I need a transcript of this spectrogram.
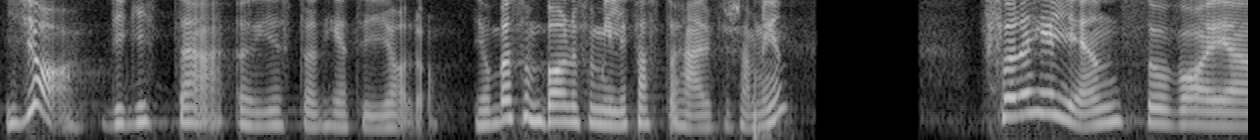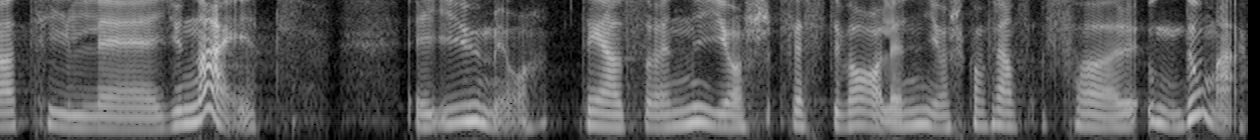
Ja, Birgitta Örjestad heter jag då. Jobbar som barn och familjepastor här i församlingen. Förra helgen så var jag till eh, Unite i Umeå. Det är alltså en nyårsfestival, en nyårskonferens för ungdomar.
